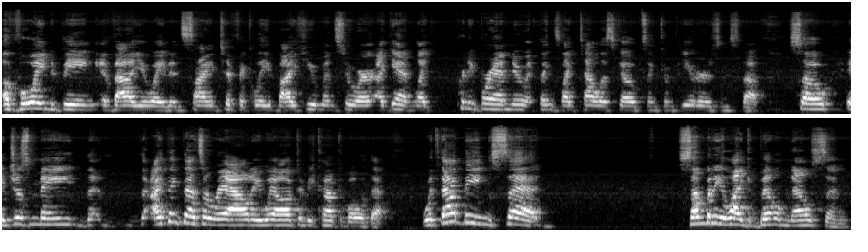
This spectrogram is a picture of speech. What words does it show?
avoid being evaluated scientifically by humans who are, again, like pretty brand new at things like telescopes and computers and stuff. So it just made. I think that's a reality. We all have to be comfortable with that. With that being said, somebody like Bill Nelson,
